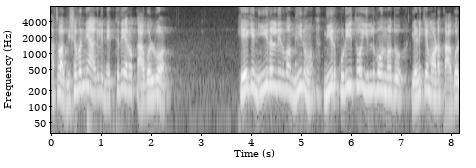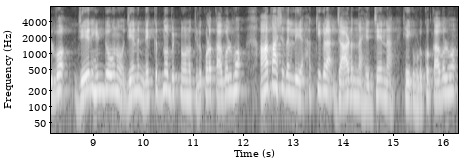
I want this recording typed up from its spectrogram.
ಅಥವಾ ವಿಷವನ್ನೇ ಆಗಲಿ ನೆಕ್ಕದೇ ಇರೋಕ್ಕಾಗೋಲ್ವೋ ಹೇಗೆ ನೀರಲ್ಲಿರುವ ಮೀನು ನೀರು ಕುಡಿಯಿತೋ ಇಲ್ವೋ ಅನ್ನೋದು ಎಣಿಕೆ ಮಾಡೋಕ್ಕಾಗೋಲ್ವೋ? ಜೇನು ಹಿಂಡೋವನು, ಜೇನು ನೆಕ್ಕದ್ನೋ ಬಿಟ್ನೋ ಅನ್ನೋ ತಿಳ್ಕೊಳ್ಳೋಕ್ಕಾಗೋಲ್ವೋ? ಆಕಾಶದಲ್ಲಿ ಹಕ್ಕಿಗಳ ಜಾಡನ್ನು, ಹೆಜ್ಜೆಯನ್ನು ಹೇಗೆ ಹುಡುಕೋಕ್ಕಾಗಲ್ವೋ?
